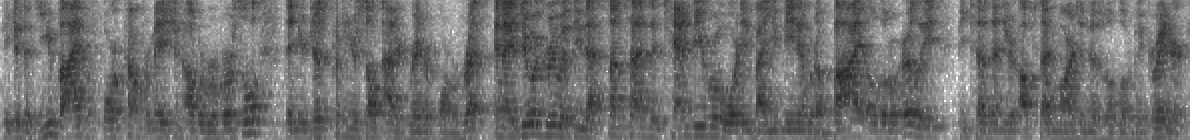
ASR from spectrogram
Because if you you buy before confirmation of a reversal, then you're just putting yourself at a greater form of risk. And I do agree with you that sometimes it can be rewarding by you being able to buy a little early because then your upside margin is a little bit greater.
